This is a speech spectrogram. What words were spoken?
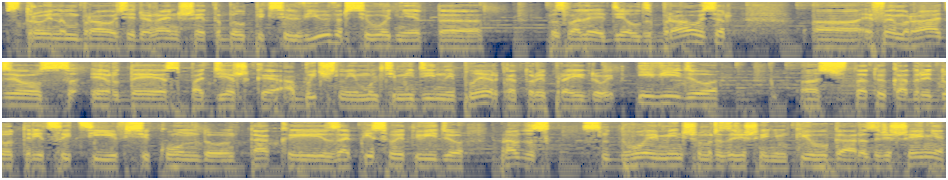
в встроенном браузере. Раньше это был Pixel Viewer, сегодня это позволяет делать браузер. FM-радио а, с RDS поддержкой, обычный мультимедийный плеер, который проигрывает и видео, с частотой кадры до 30 в секунду, так и записывает видео, правда, с, с двое меньшим разрешением, QVGA разрешение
